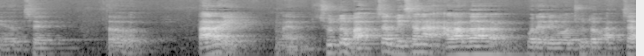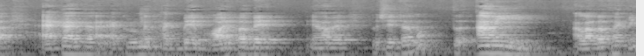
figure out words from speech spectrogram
এ হচ্ছে, তো তারাই মানে ছোট বাচ্চার বিছানা আলাদা করে দেব, ছোট বাচ্চা একা একা এক রুমে থাকবে, ভয় পাবে এভাবে, তো সেটা না, তো আমি আলাদা থাকি,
